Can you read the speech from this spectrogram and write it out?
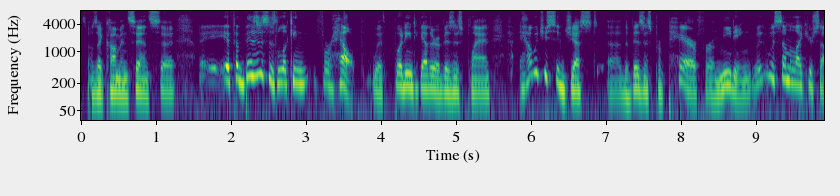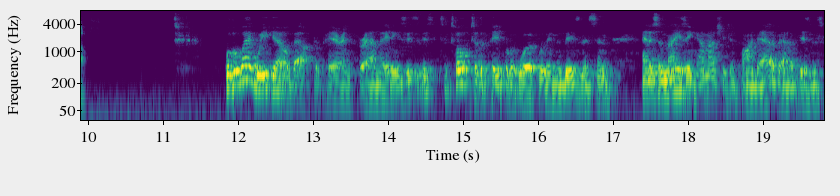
Sounds like common sense. Uh, if a business is looking for help with putting together a business plan, how would you suggest uh, the business prepare for a meeting with, with someone like yourself? Well, the way we go about preparing for our meetings is, is to talk to the people that work within the business and and it's amazing how much you can find out about a business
